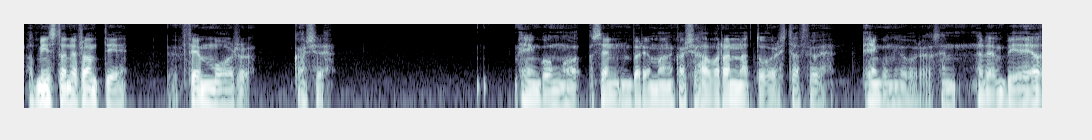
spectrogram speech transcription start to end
åtminstone fram till fem år kanske en gång och sen börjar man kanske ha varannat år istället för en gång i året. Sen när det blir,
